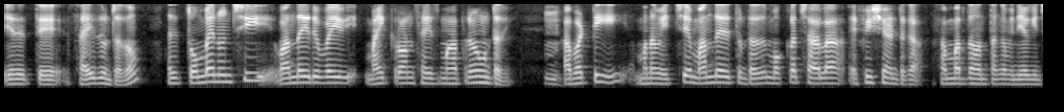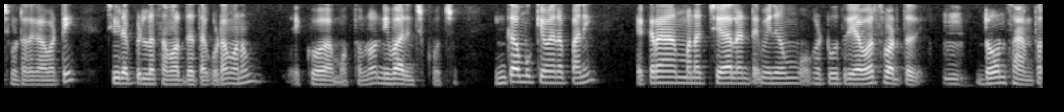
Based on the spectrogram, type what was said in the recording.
ఏదైతే సైజ్ ఉంటుందో అది తొంభై నుంచి వంద ఇరవై మైక్రాన్ సైజ్ మాత్రమే ఉంటుంది. కాబట్టి మనం ఇచ్చే మందు ఏదైతే ఉంటుందో మొక్క చాలా ఎఫిషియెంట్గా సమర్థవంతంగా వినియోగించుకుంటుంది కాబట్టి చీడపిల్లల సమర్థత కూడా మనం ఎక్కువ మొత్తంలో నివారించుకోవచ్చు. ఇంకా ముఖ్యమైన పని ఎకరా మనకు చేయాలంటే మినిమం ఒక టూ త్రీ అవర్స్ పడుతుంది. డ్రోన్ సాయంతో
